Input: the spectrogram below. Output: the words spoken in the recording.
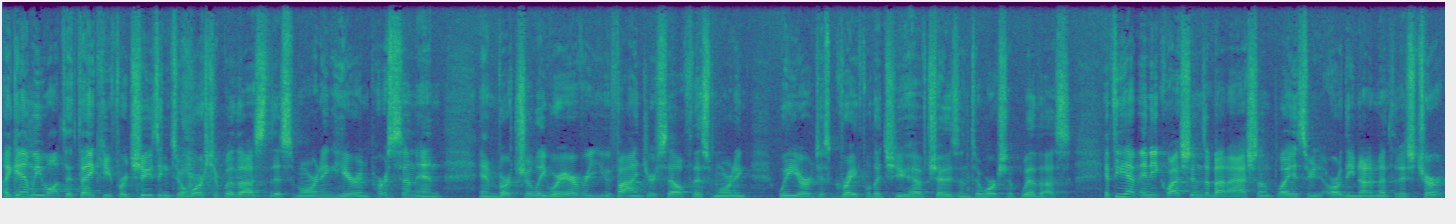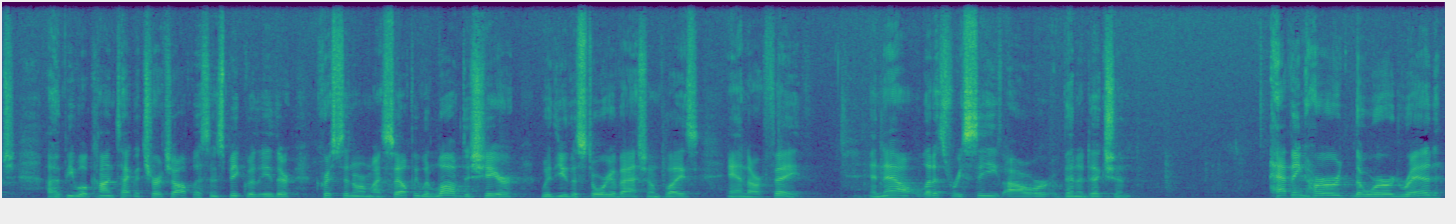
Again, we want to thank you for choosing to worship with us this morning here in person and, and virtually wherever you find yourself this morning. We are just grateful that you have chosen to worship with us. If you have any questions about Ashland Place or the United Methodist Church, I hope you will contact the church office and speak with either Kristen or myself. We would love to share with you the story of Ashland Place and our faith. And now let us receive our benediction. Having heard the word read,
